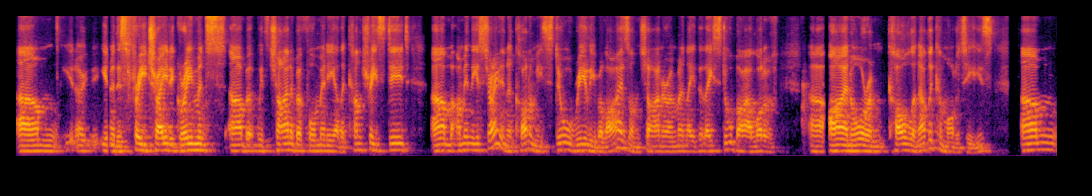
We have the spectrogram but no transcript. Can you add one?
um, you know, you know, there's free trade agreements, uh, but with China before many other countries did. Um, I mean, the Australian economy still really relies on China. I mean, they they still buy a lot of uh, iron ore and coal and other commodities. Um,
